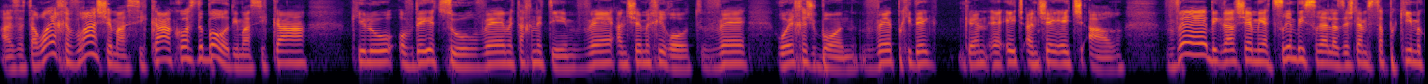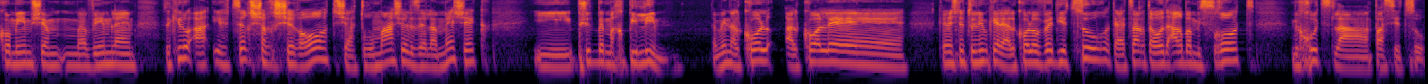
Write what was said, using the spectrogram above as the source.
אז אתה רואה חברה שמעסיקה across the board, היא מעסיקה כאילו עובדי ייצור, ומתכנתים, ואנשי מכירות, ורואי חשבון, ופקידי, כן, אנשי HR, ובגלל שהם מייצרים בישראל, אז יש להם ספקים מקומיים שהם מביאים להם, זה כאילו יוצר שרשראות שהתרומה של זה למשק היא פשוט במכפילים. אתה מבין? על כל, על כל, אה, כן, יש נתונים כאלה, על כל עובד ייצור, אתה יצרת עוד ארבע משרות מחוץ לפס ייצור.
